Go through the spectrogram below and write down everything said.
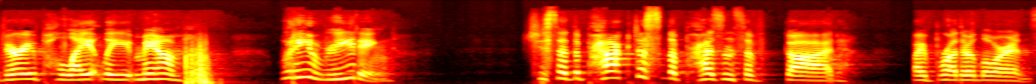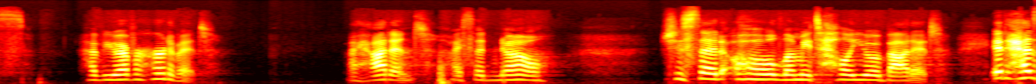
very politely, Ma'am, what are you reading? She said, The Practice of the Presence of God by Brother Lawrence. Have you ever heard of it? I hadn't. I said, No. She said, Oh, let me tell you about it. It has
